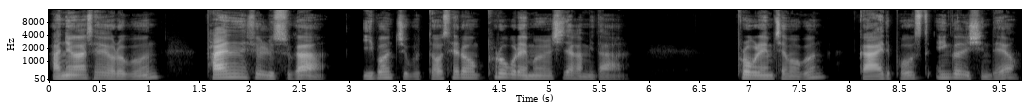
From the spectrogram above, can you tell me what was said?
안녕하세요 여러분. 파이낸셜 뉴스가 이번 주부터 새로운 프로그램을 시작합니다. 프로그램 제목은 Guidepost English인데요.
